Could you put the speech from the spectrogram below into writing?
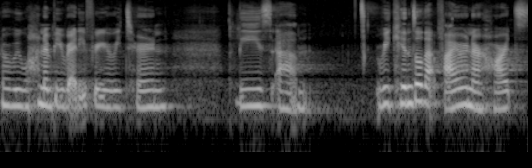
Lord, we want to be ready for your return. Please um, rekindle that fire in our hearts,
